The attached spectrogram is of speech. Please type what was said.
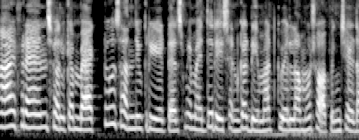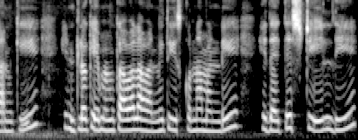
Hi friends welcome back to Sandeep creators. మేమైతే రీసెంట్గా డిమార్ట్కి వెళ్ళాము షాపింగ్ చేయడానికి. ఇంట్లోకి ఏమేమి కావాలో అవన్నీ తీసుకున్నామండి. ఇదైతే స్టీల్ది.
